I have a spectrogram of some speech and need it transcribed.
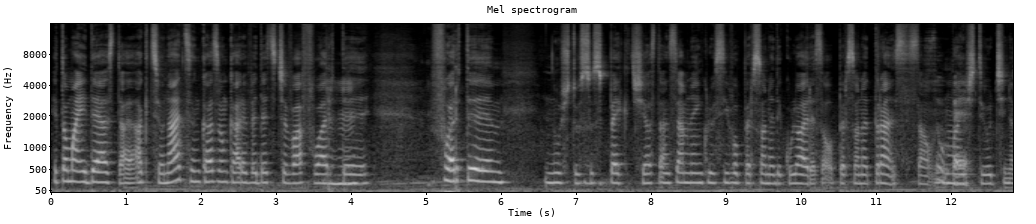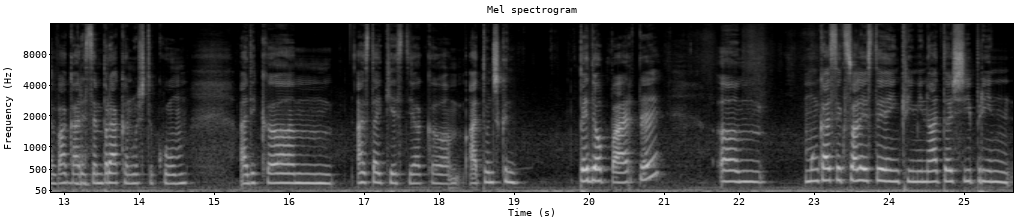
e tocmai ideea asta, acționați în cazul în care vedeți ceva foarte, mm-hmm. foarte, nu știu, suspect și asta înseamnă inclusiv o persoană de culoare sau o persoană trans sau Super. nu mai știu, cineva care da. se îmbracă nu știu cum. Adică asta e chestia, că atunci când, pe de o parte, um, munca sexuală este incriminată și prin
